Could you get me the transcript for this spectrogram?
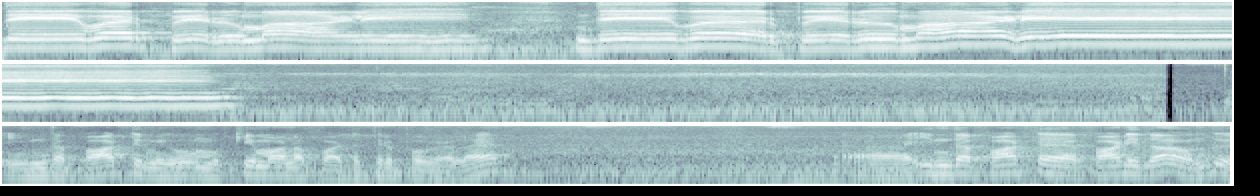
தேவர் பெருமாளே தேவர் பெருமாளே இந்த பாட்டு மிகவும் முக்கியமான பாட்டு திருப்புவேளை. வேலை இந்த பாட்டை பாடி தான் வந்து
